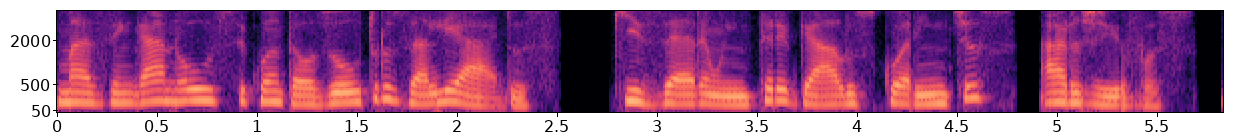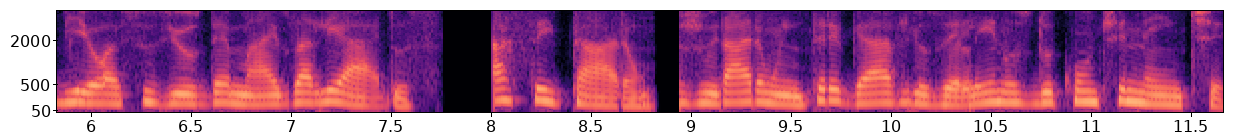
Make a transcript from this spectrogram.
Mas enganou-se quanto aos outros aliados, quiseram entregá-los coríntios, argivos, biócios e os demais aliados. Aceitaram, juraram entregar-lhe os helenos do continente,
